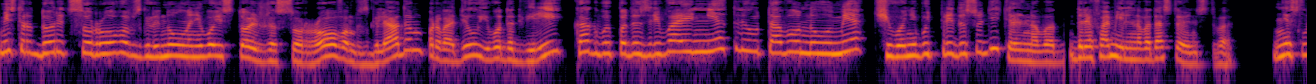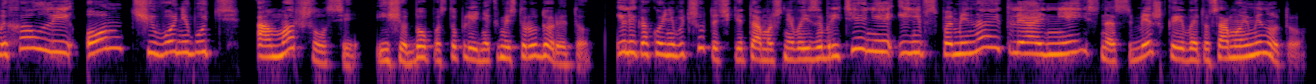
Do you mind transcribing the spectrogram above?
мистер Дорит сурово взглянул на него и столь же суровым взглядом проводил его до дверей, как бы подозревая, нет ли у того на уме чего-нибудь предосудительного для фамильного достоинства. Не слыхал ли он чего-нибудь о Маршалсе еще до поступления к мистеру Дориту? Или какой-нибудь шуточки тамошнего изобретения и не вспоминает ли о ней с насмешкой в эту самую минуту?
